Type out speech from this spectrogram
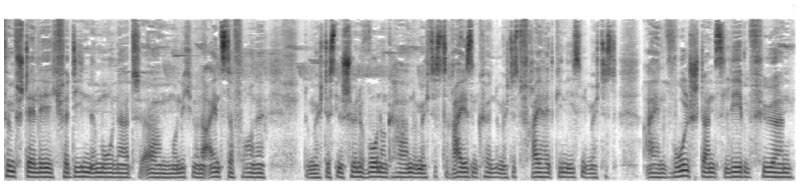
fünfstellig verdienen im Monat ähm, und nicht nur eine Eins da vorne. Du möchtest eine schöne Wohnung haben, du möchtest reisen können, du möchtest Freiheit genießen, du möchtest ein Wohlstandsleben führen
